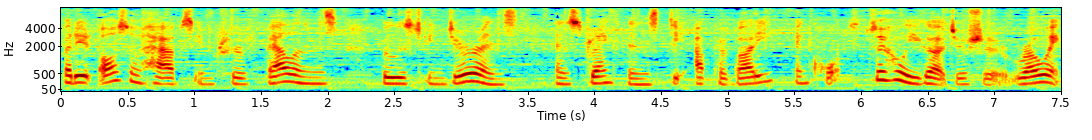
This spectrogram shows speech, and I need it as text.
but it also helps improve balance, boost endurance, and strengthens the upper body and core. 最后一个就是 rowing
